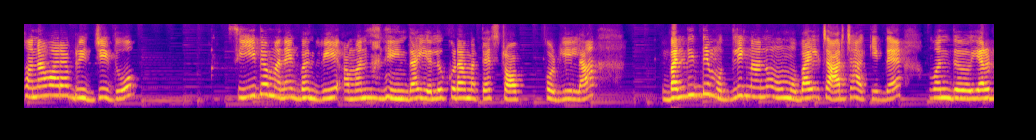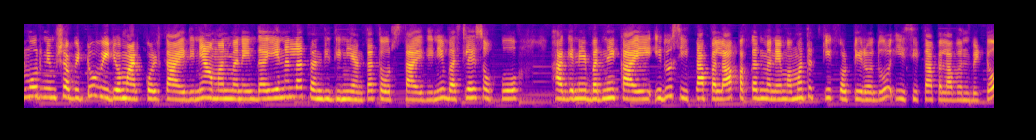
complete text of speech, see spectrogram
ಹೊನವಾರ ಬ್ರಿಡ್ಜ್ ಇದು. ಸೀದಾ ಮನೆಗೆ ಬಂದ್ವಿ, ಅಮ್ಮನ ಮನೆಯಿಂದ. ಎಲ್ಲೂ ಕೂಡ ಮತ್ತೆ ಸ್ಟಾಪ್ ಕೊಡ್ಲಿಲ್ಲ. ಬಂದಿದ್ದೆ ಮೊದ್ಲಿಗೆ ನಾನು ಮೊಬೈಲ್ ಚಾರ್ಜ್ ಹಾಕಿದ್ದೆ. ಒಂದು ಎರಡ್ ಮೂರ್ ನಿಮಿಷ ಬಿಟ್ಟು ವಿಡಿಯೋ ಮಾಡ್ಕೊಳ್ತಾ ಇದ್ದೀನಿ. ಅಮ್ಮನ ಮನೆಯಿಂದ ಏನೆಲ್ಲ ತಂದಿದ್ದೀನಿ ಅಂತ ತೋರಿಸ್ತಾ ಇದ್ದೀನಿ. ಬಸಳೆ ಸೊಪ್ಪು, ಹಾಗೇನೆ ಬದನೆಕಾಯಿ, ಇದು ಸೀತಾಫಲ. ಪಕ್ಕದ ಮನೆ ಮಮತತ್ಕಿ ಕೊಟ್ಟಿರೋದು ಈ ಸೀತಾಫಲ ಬಂದ್ಬಿಟ್ಟು.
